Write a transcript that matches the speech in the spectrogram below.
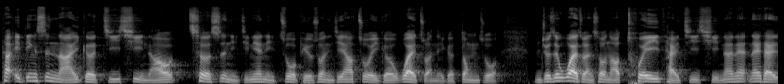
它一定是拿一个机器，然后测试你今天你做，比如说你今天要做一个外转的一个动作，你就是外转的时候，然后推一台机器，那那那台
